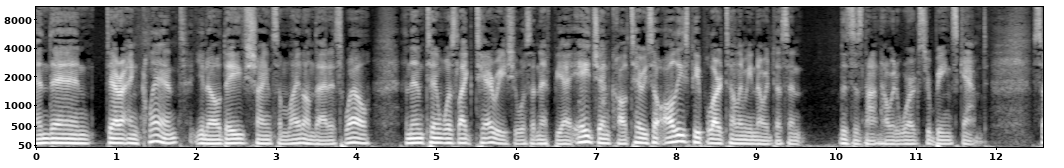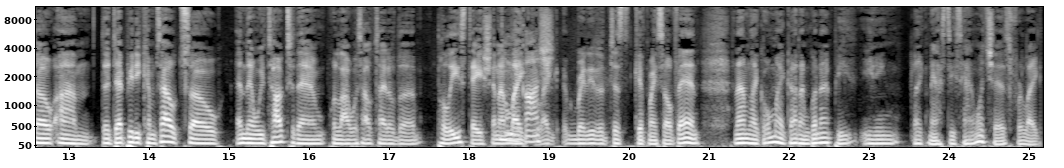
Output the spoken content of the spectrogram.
And then Dara and Clint, you know, they shine some light on that as well. And then Tim was like Terry. She was an FBI agent called Terry. So all these people are telling me, no, it doesn't. This is not how it works. You're being scammed. So um, the deputy comes out. So and then we talked to them while I was outside of the police station. I'm Oh like gosh. like ready to just give myself in, and I'm like, oh my god, I'm gonna be eating like nasty sandwiches for like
